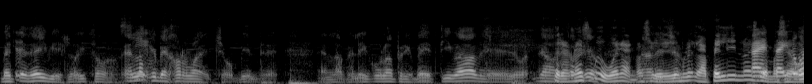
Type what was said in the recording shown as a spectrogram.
Bette Davis lo hizo. Es la que mejor lo ha hecho, Mildred, en la película primitiva de, de Pero no es muy buena, ¿no? Le- hecho- la peli no es Ah, demasiado Taylor No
